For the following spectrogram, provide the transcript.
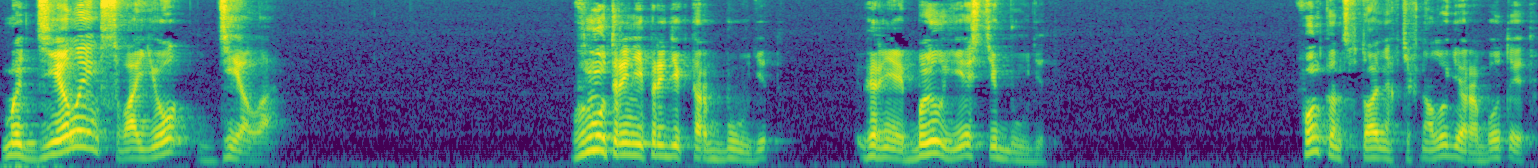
Мы делаем свое дело. Внутренний предиктор будет, вернее, был, есть и будет. Фонд концептуальных технологий работает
